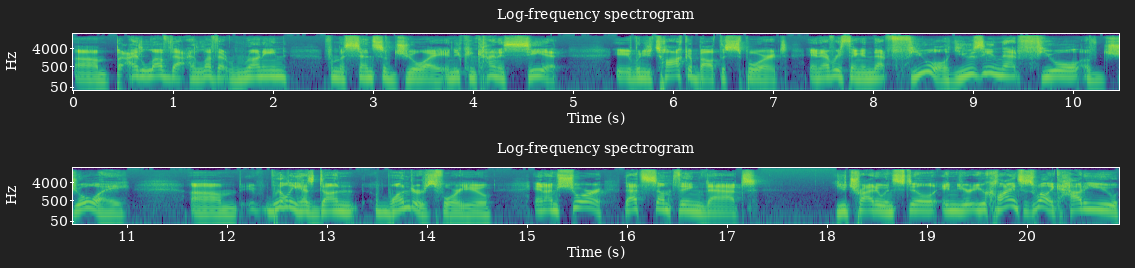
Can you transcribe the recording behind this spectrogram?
Um, but I love that. I love that running from a sense of joy, and you can kind of see it when you talk about the sport and everything. And that fuel, using that fuel of joy, um, it really has done wonders for you. And I'm sure that's something that you try to instill in your your clients as well. Like how do you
